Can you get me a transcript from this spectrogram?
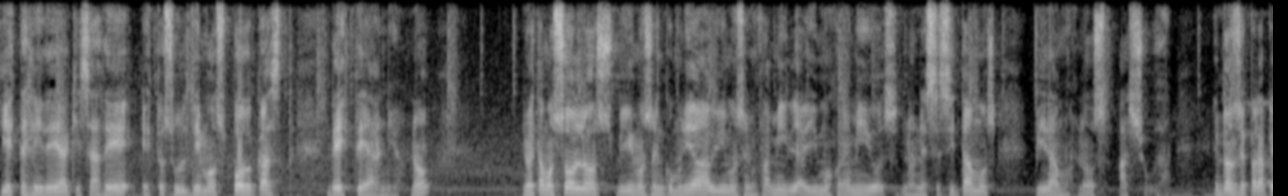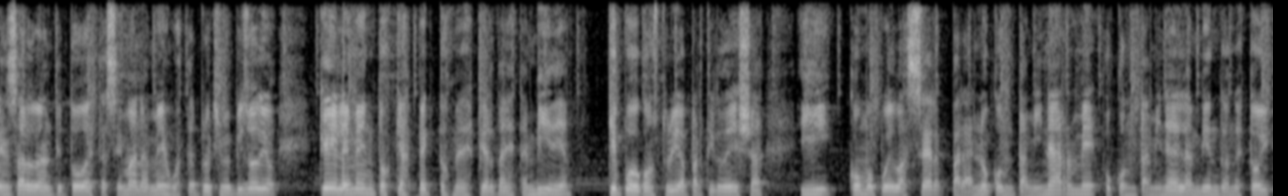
y esta es la idea quizás de estos últimos podcasts de este año, ¿no? No estamos solos, vivimos en comunidad, vivimos en familia, vivimos con amigos, nos necesitamos, pidámonos ayuda. Entonces, para pensar durante toda esta semana, mes o hasta el próximo episodio, qué elementos, qué aspectos me despiertan esta envidia, qué puedo construir a partir de ella y cómo puedo hacer para no contaminarme o contaminar el ambiente donde estoy,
